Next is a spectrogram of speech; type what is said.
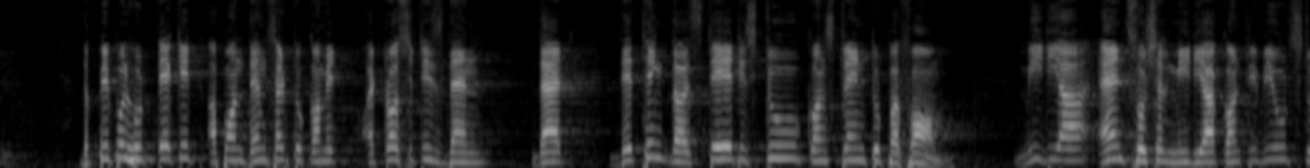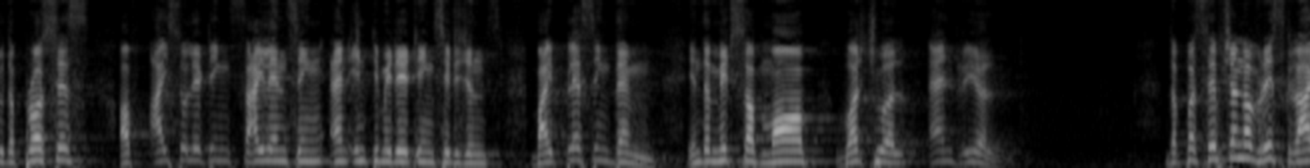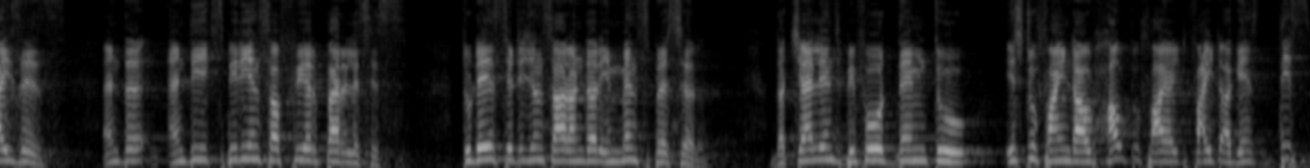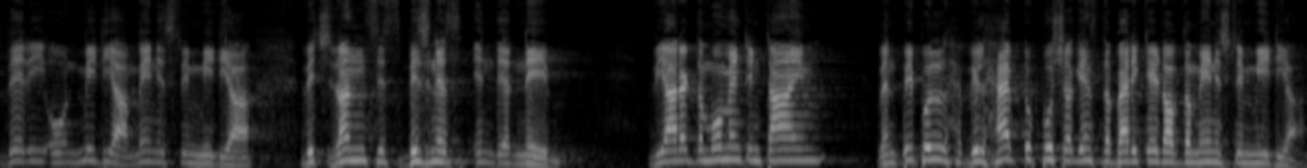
The people who take it upon themselves to commit atrocities then that they think the state is too constrained to perform. Media and social media contributes to the process of isolating, silencing and intimidating citizens by placing them in the midst of mob virtual and real. The perception of risk rises and the, and the experience of fear paralysis. Today's citizens are under immense pressure. The challenge before them to, is to find out how to fight, fight against this very own media, mainstream media, which runs its business in their name. We are at the moment in time when people will have to push against the barricade of the mainstream media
